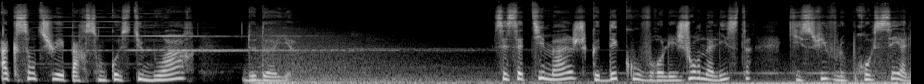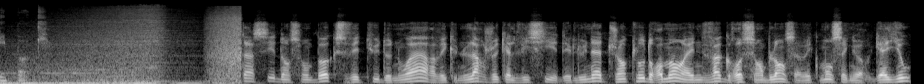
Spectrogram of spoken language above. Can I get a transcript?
accentués par son costume noir de deuil. C'est cette image que découvrent les journalistes qui suivent le procès à l'époque tassé dans son box vêtu de noir avec une large calvitie et des lunettes, Jean-Claude Roman a une vague ressemblance avec Monseigneur Gaillot,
